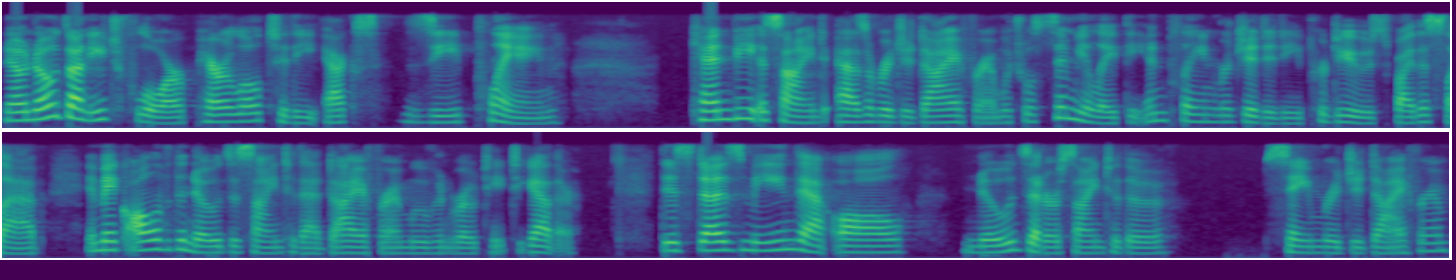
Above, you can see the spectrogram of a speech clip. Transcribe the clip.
Now nodes on each floor parallel to the XZ plane can be assigned as a rigid diaphragm, which will simulate the in-plane rigidity produced by the slab and make all of the nodes assigned to that diaphragm move and rotate together. This does mean that all nodes that are assigned to the same rigid diaphragm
